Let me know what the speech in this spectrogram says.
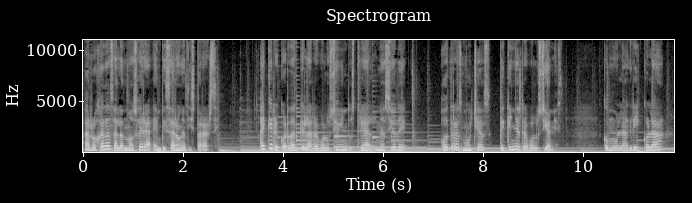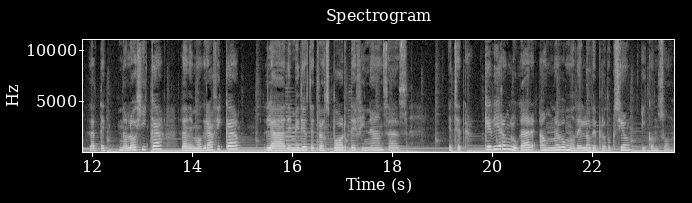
arrojadas a la atmósfera empezaron a dispararse. Hay que recordar que la revolución industrial nació de otras muchas pequeñas revoluciones, como la agrícola, la tecnológica, la demográfica, la de medios de transporte, finanzas, etc., que dieron lugar a un nuevo modelo de producción y consumo.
